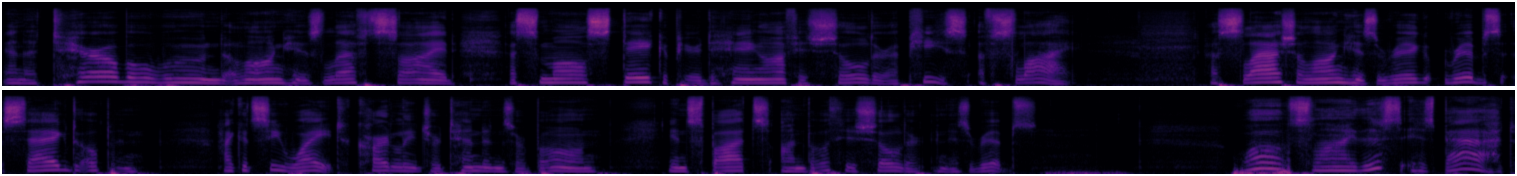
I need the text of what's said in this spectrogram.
and a terrible wound along his left side. A small stake appeared to hang off his shoulder, a piece of Sly. A slash along his rig- ribs sagged open. I could see white, cartilage or tendons or bone in spots on both his shoulder and his ribs. Whoa, Sly, this is bad.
